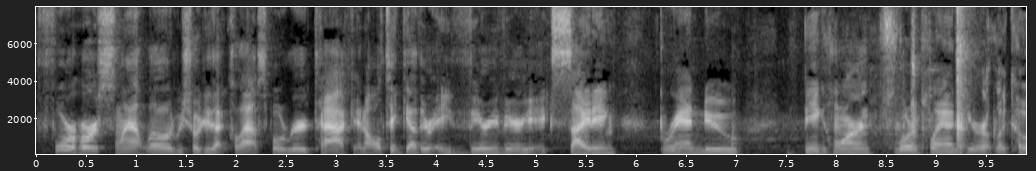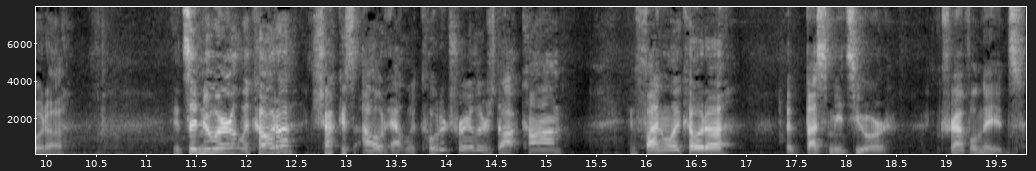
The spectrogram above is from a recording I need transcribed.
Four horse slant load. We showed you that collapsible rear tack, and altogether a very, very exciting, brand new Bighorn floor plan here at Lakota. It's a new era at Lakota. Check us out at lakotatrailers.com and find the Lakota that best meets your travel needs.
